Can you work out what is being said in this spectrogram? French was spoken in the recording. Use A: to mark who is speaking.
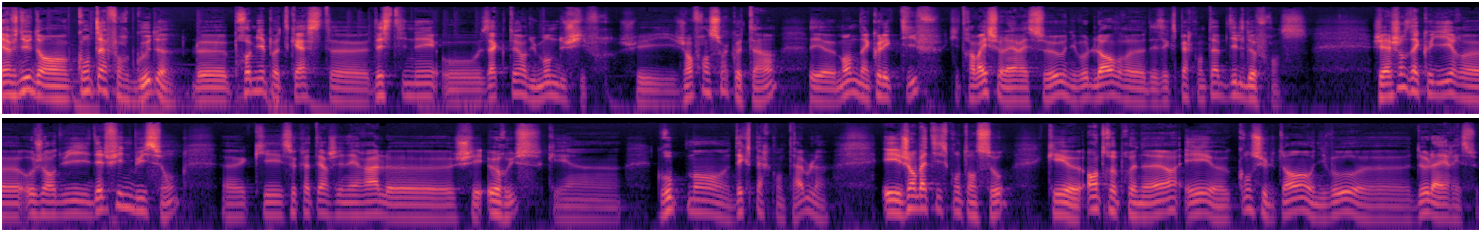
A: Bienvenue dans Compta for Good, le premier podcast euh, destiné aux acteurs du monde du chiffre. Je suis Jean-François Cotin et euh, membre d'un collectif qui travaille sur la RSE au niveau de l'ordre des experts comptables d'Île-de-France. J'ai la chance d'accueillir euh, aujourd'hui Delphine Buisson, qui est secrétaire générale chez Eurus, qui est un groupement d'experts comptables, et Jean-Baptiste Contenceau, qui est entrepreneur et consultant au niveau de la RSE.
